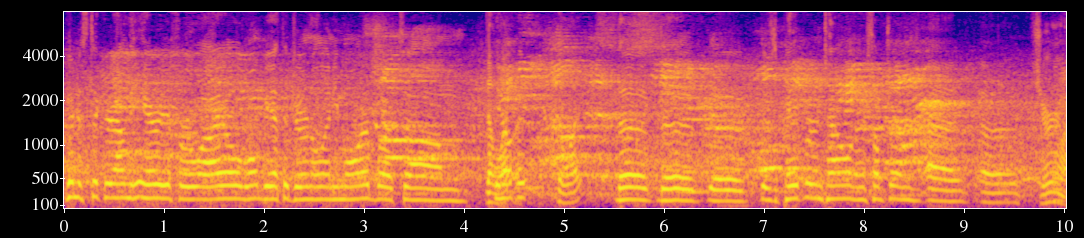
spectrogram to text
going to stick around the area for a while. Won't be at the Journal anymore, but um, The what? know, it- The what? The, the the there's a paper in town or something. Uh, uh, Journal.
